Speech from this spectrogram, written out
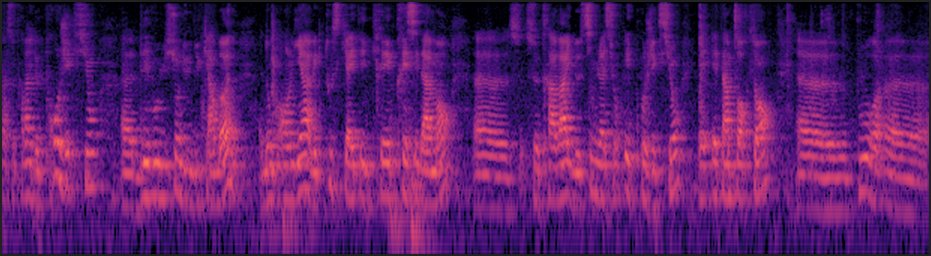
faire ce travail de projection de l'évolution du, carbone, donc en lien avec tout ce qui a été créé précédemment. ce, travail de simulation et de projection est important euh, pour euh,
